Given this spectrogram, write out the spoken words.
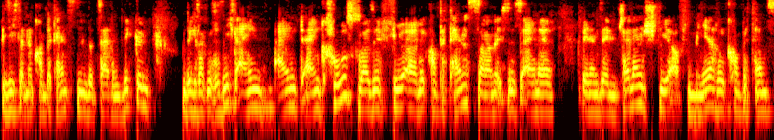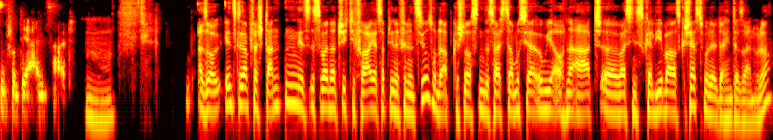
wie sich deine Kompetenzen in der Zeit entwickeln. Und wie gesagt, es ist nicht ein, ein, ein Kurs quasi für eine Kompetenz, sondern es ist eine, wir nennen sie Challenge, die auf mehrere Kompetenzen von dir einzahlt. Mhm also insgesamt verstanden. Jetzt ist aber natürlich die Frage, jetzt habt ihr eine Finanzierungsrunde abgeschlossen. Das heißt, da muss ja irgendwie auch eine Art, äh, weiß nicht, skalierbares Geschäftsmodell dahinter sein, oder?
